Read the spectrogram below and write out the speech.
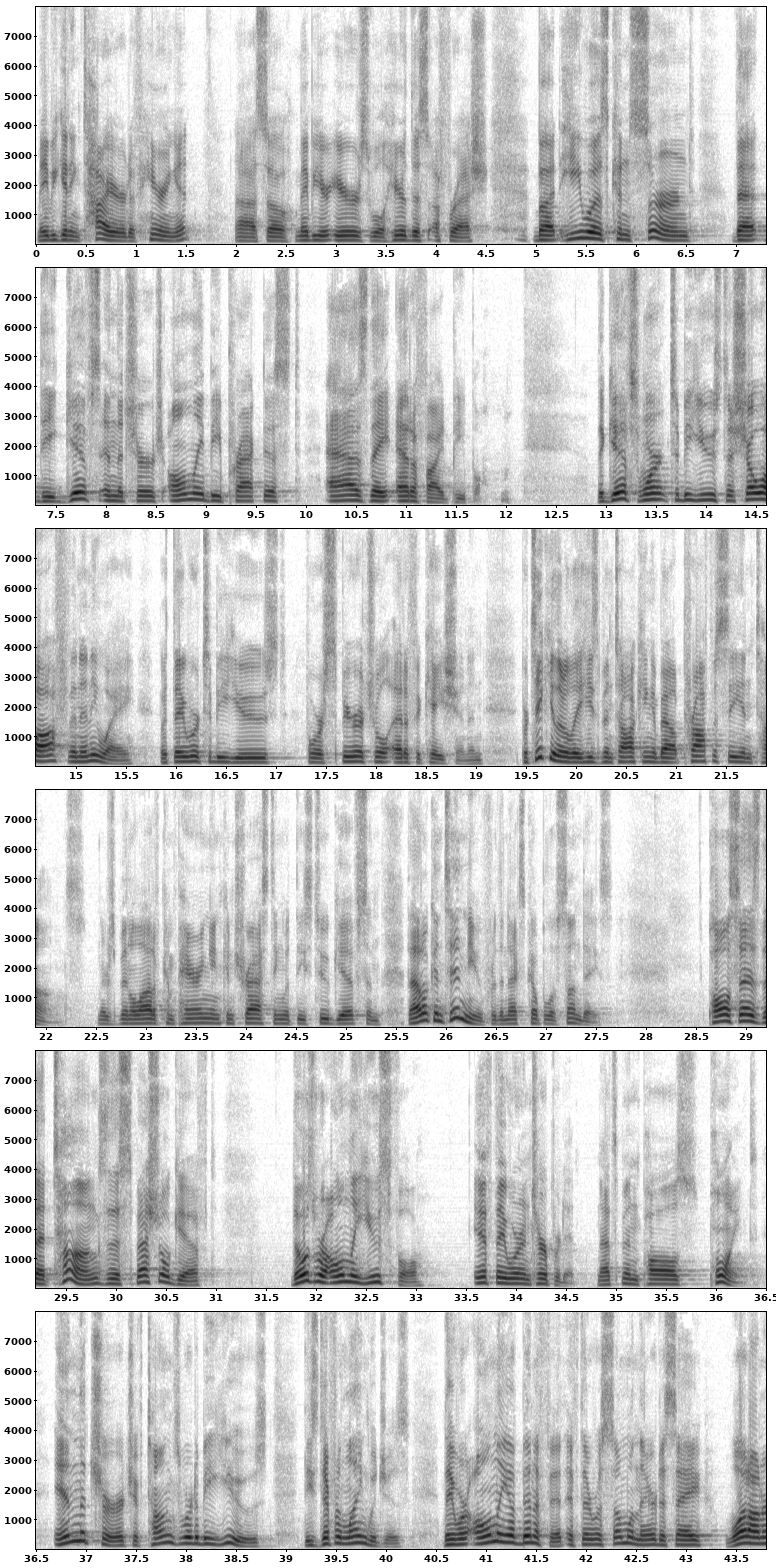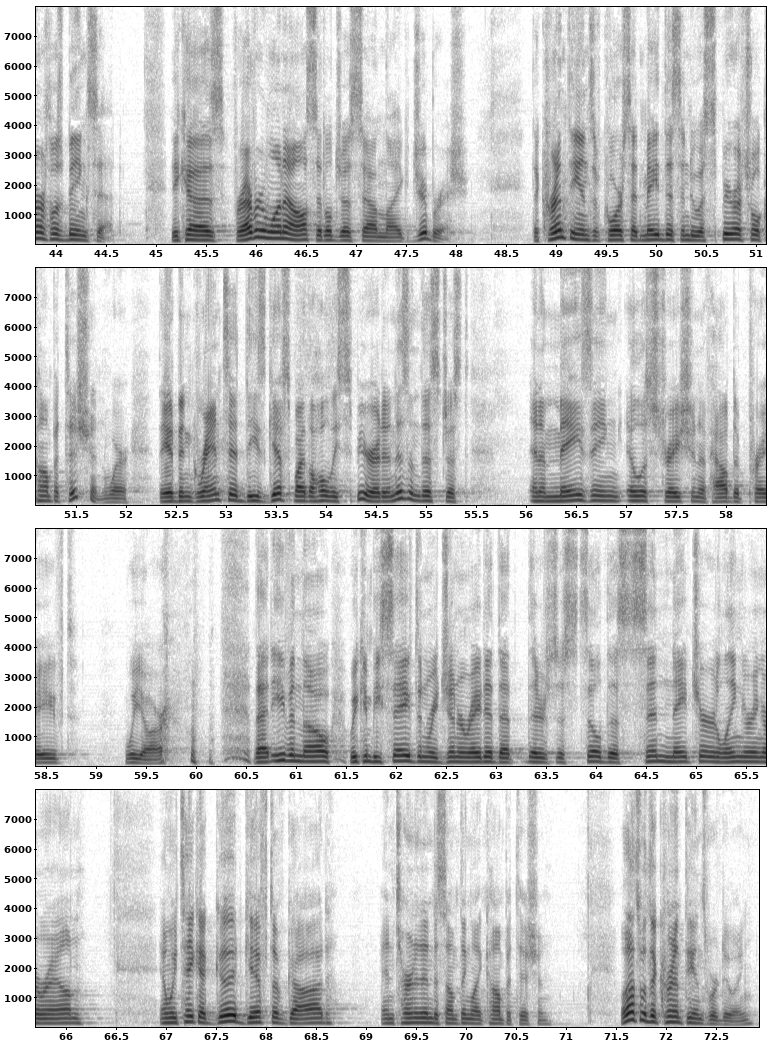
maybe getting tired of hearing it, uh, so maybe your ears will hear this afresh. But he was concerned that the gifts in the church only be practiced as they edified people. The gifts weren't to be used to show off in any way, but they were to be used for spiritual edification. And particularly, he's been talking about prophecy and tongues. There's been a lot of comparing and contrasting with these two gifts, and that'll continue for the next couple of Sundays. Paul says that tongues, this special gift, those were only useful if they were interpreted. That's been Paul's point. In the church, if tongues were to be used, these different languages, they were only of benefit if there was someone there to say what on earth was being said. Because for everyone else, it'll just sound like gibberish. The Corinthians, of course, had made this into a spiritual competition where they had been granted these gifts by the Holy Spirit. And isn't this just an amazing illustration of how depraved we are? that even though we can be saved and regenerated, that there's just still this sin nature lingering around. And we take a good gift of God and turn it into something like competition? Well, that's what the Corinthians were doing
